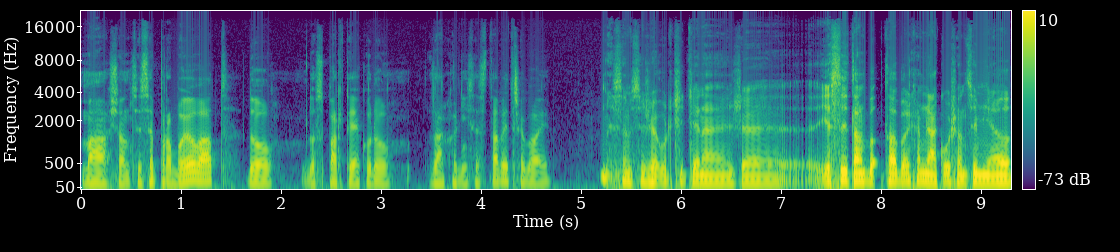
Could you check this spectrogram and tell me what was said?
má šanci se probojovat do, do Sparty jako do základní sestavy třeba i? Myslím si, že určitě ne, že jestli tam Talbenheim nějakou šanci měl,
